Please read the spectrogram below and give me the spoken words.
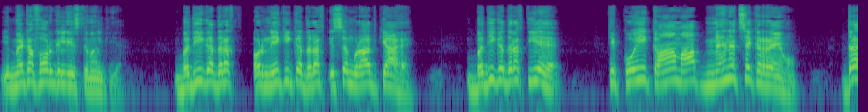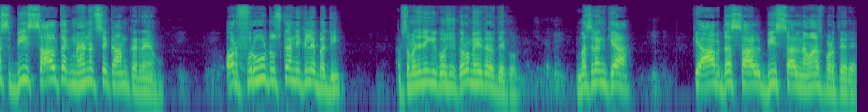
یہ میٹافور کے لیے استعمال کیا۔ بدی کا درخت اور نیکی کا درخت، اس سے مراد کیا ہے؟ بدی کا درخت یہ ہے کہ کوئی کام آپ محنت سے کر رہے ہوں۔ دس، بیس سال تک محنت سے کام کر رہے ہوں۔ اور فروٹ اس کا نکلے بدی۔ اب سمجھنے کی کوشش کرو، میری طرف دیکھو۔ مثلاً کیا؟ کہ آپ دس سال، بیس سال نماز پڑھتے رہے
